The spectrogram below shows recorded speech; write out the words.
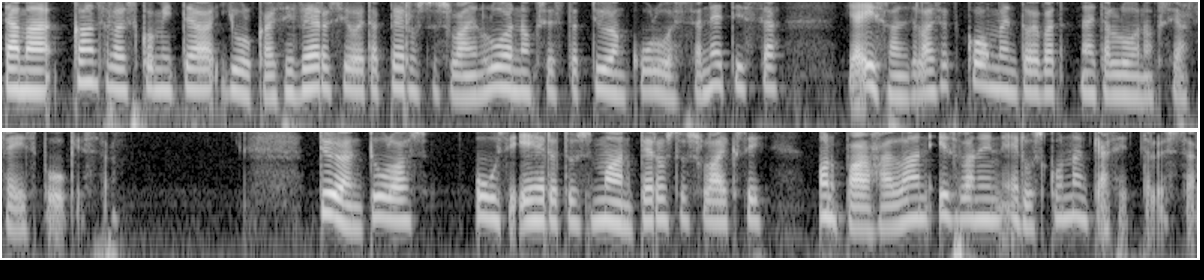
Tämä kansalaiskomitea julkaisi versioita perustuslain luonnoksesta työn kuluessa netissä ja islantilaiset kommentoivat näitä luonnoksia Facebookissa. Työn tulos, uusi ehdotus maan perustuslaiksi, on parhaillaan Islannin eduskunnan käsittelyssä.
